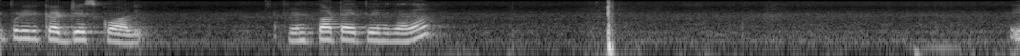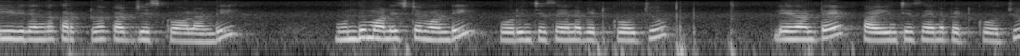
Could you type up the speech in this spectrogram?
ఇప్పుడు ఇది కట్ చేసుకోవాలి. ఫ్రంట్ పార్ట్ అయిపోయింది కదా. ఈ విధంగా కరెక్ట్గా కట్ చేసుకోవాలండి. ముందు మన ఇష్టం అండి ఫోర్ ఇంచెస్ అయినా పెట్టుకోవచ్చు. లేదంటే ఫైవ్ ఇంచెస్ అయినా పెట్టుకోవచ్చు.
